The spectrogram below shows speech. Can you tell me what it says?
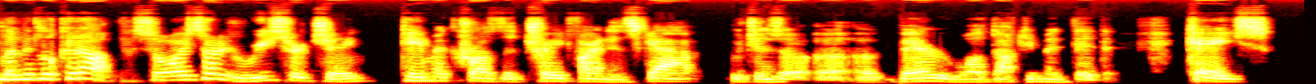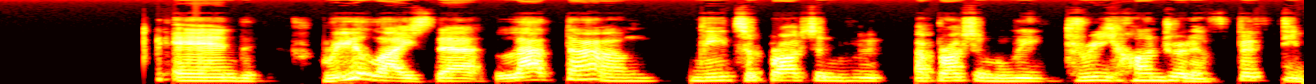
let me look it up. So I started researching, came across the trade finance gap, which is a, a very well documented case, and realized that LATAM needs approximately approximately 350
